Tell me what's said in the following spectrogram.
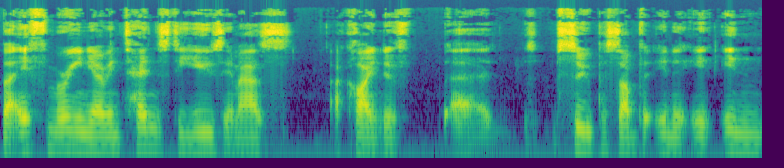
But if Mourinho intends to use him as a kind of uh, super sub in, in in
